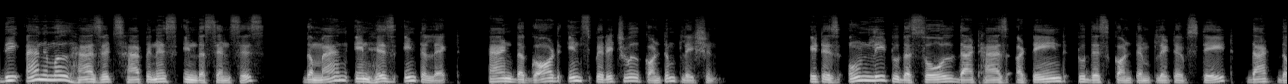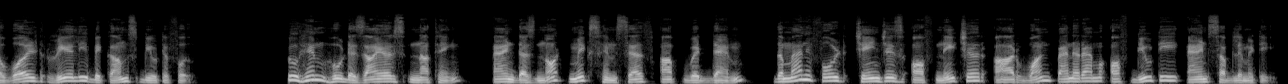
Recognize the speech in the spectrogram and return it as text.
The animal has its happiness in the senses, the man in his intellect, and the God in spiritual contemplation. It is only to the soul that has attained to this contemplative state that the world really becomes beautiful. To him who desires nothing and does not mix himself up with them, the manifold changes of nature are one panorama of beauty and sublimity.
